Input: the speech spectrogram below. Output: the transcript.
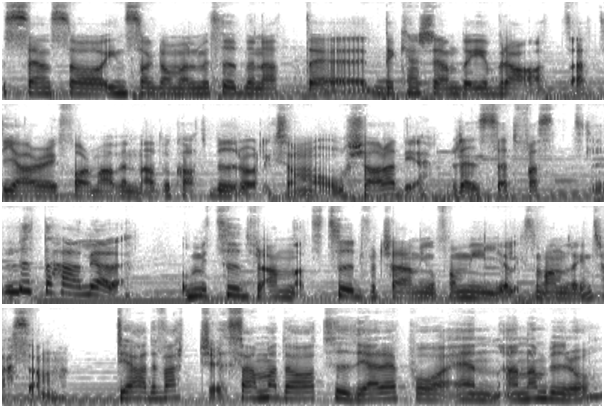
Sen så insåg de väl med tiden att eh, det kanske ändå är bra att, att göra det i form av en advokatbyrå liksom, och köra det racet fast lite härligare. Och med tid för annat, tid för träning och familj och liksom andra intressen. Jag hade varit samma dag tidigare på en annan byrå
